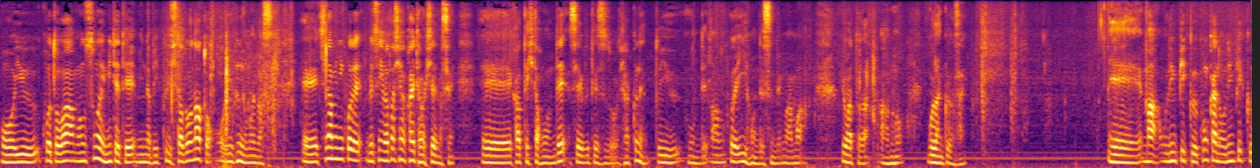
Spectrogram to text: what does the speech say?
ということはものすごい見ててみんなびっくりしたろうなというふうに思います。えー、ちなみにこれ別に私が書いたわけじゃありません、えー、買ってきた本で「西武鉄道100年」という本であのこれいい本ですんでまあまあよかったらあのご覧ください。えー、まあオリンピック今回のオリンピック、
